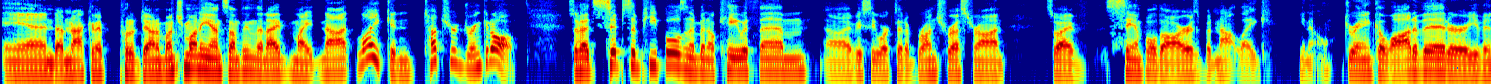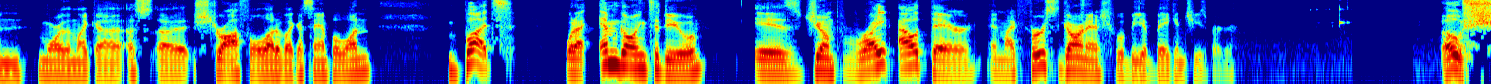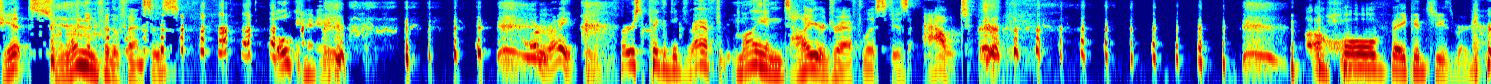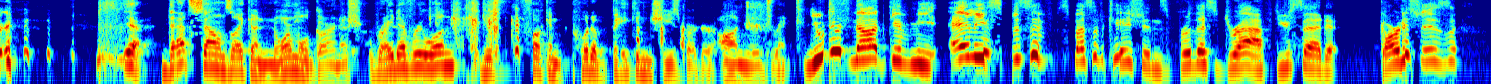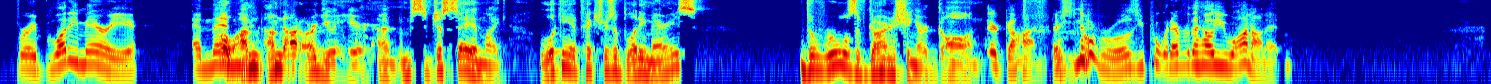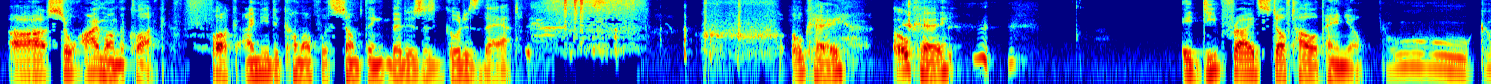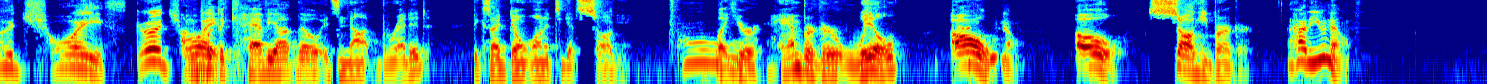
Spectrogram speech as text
And I'm not going to put down a bunch of money on something that I might not like and touch or drink at all. So I've had sips of people's and I've been okay with them. Uh, I obviously worked at a brunch restaurant, so I've sampled ours, but not like you know drank a lot of it or even more than like a straw full out of like a sample one. But what I am going to do is jump right out there, and my first garnish will be a bacon cheeseburger. Oh shit, swinging for the fences. Okay. All right. First pick of the draft. My entire draft list is out. A whole bacon cheeseburger. Yeah, that sounds like a normal garnish, right everyone? Just fucking put a bacon cheeseburger on your drink. You did not give me any specific specifications for this draft. You said garnishes for a Bloody Mary, and then Oh, I'm I'm not arguing here. I'm, just saying like looking at pictures of bloody marys, the rules of garnishing are gone. they're gone. There's no rules. You put whatever the hell you want on it. Uh, so I'm on the clock. Fuck, I need to come up with something that is as good as that. okay. Okay. A deep fried stuffed jalapeno. Ooh, good choice. Good choice. I'm gonna put the caveat though, it's not breaded because I don't want it to get soggy. Ooh. Like your oh. hamburger will Oh, No. oh, soggy burger. How do you know?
